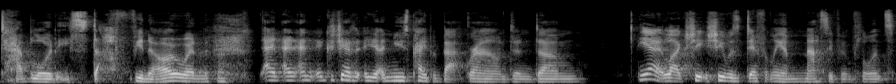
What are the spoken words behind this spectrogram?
tabloidy stuff, you know, and, and, and, and cause she had a, a newspaper background and, um, yeah, like she, she was definitely a massive influence.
